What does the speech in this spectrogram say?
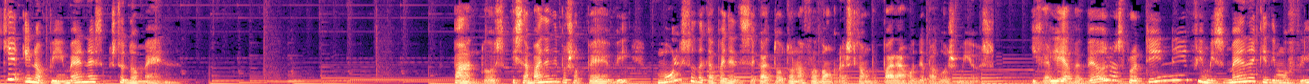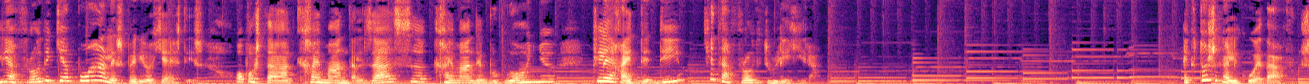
και εινοποιημένες στο domain. Πάντως, η σαμπάνια αντιπροσωπεύει μόλις το 15% των αφροδών κρασιών που παράγονται παγκοσμίως. Η Γαλλία βεβαίως μας προτείνει φημισμένα και δημοφιλή αφρόδη και από άλλες περιοχές της, όπως τα Crémant d'Alsace, Crémant de Bourgogne, Clairette de Die και τα αφρόδη του Λίγυρα. Εκτός γαλλικού εδάφους,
